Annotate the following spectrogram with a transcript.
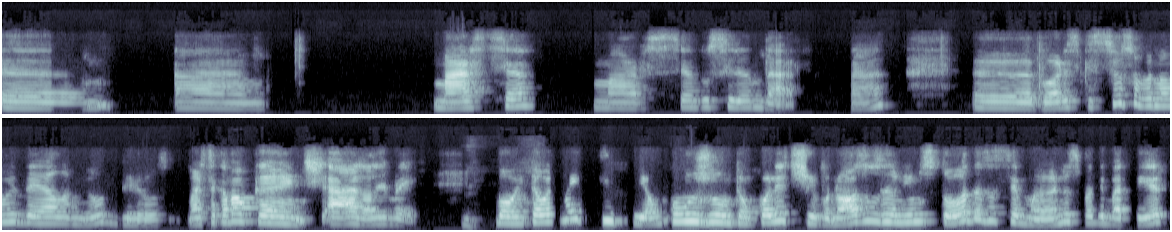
uh, a Márcia Márcia do Cirandar, tá? Uh, agora esqueci o sobrenome dela, meu Deus. Márcia Cavalcante. Ah, já lembrei. Bom, então é uma equipe, é um conjunto, é um coletivo. Nós nos reunimos todas as semanas para debater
